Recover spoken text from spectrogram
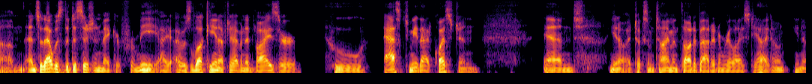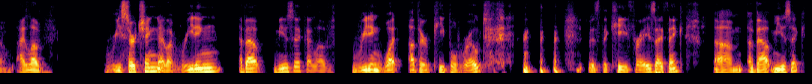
um, and so that was the decision maker for me. I, I was lucky enough to have an advisor who asked me that question. And, you know, I took some time and thought about it and realized, yeah, I don't, you know, I love researching, I love reading about music, I love reading what other people wrote was the key phrase i think um, about music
